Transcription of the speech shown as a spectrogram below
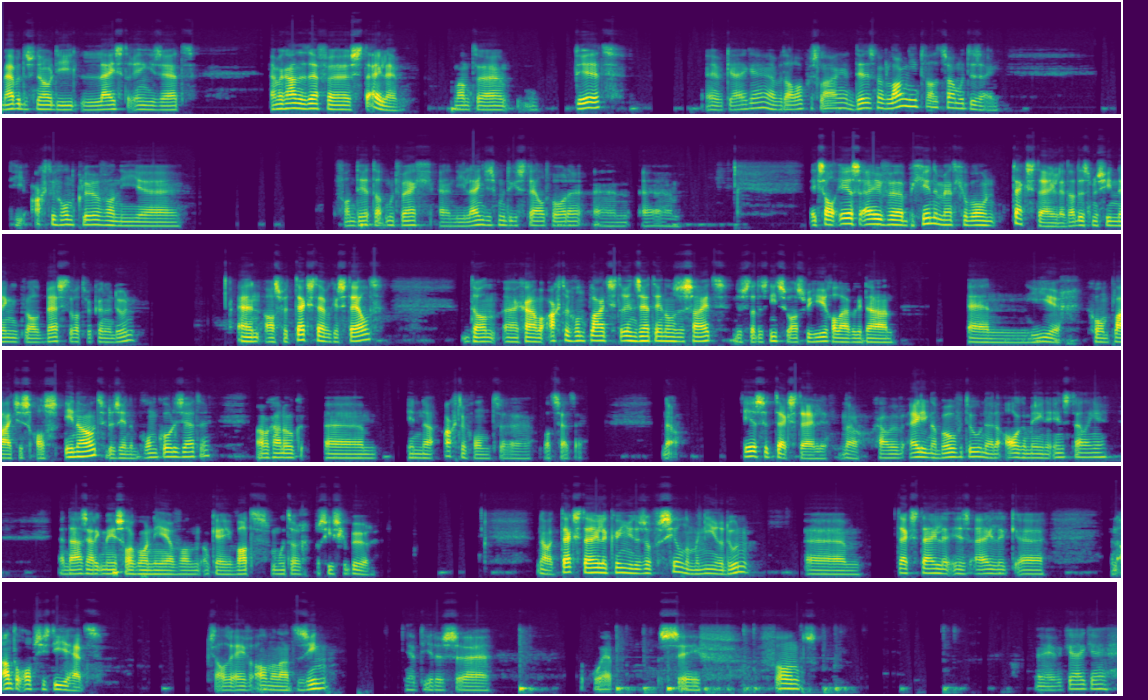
we hebben dus nou die lijst erin gezet. En we gaan het even stijlen. Want uh, dit, even kijken, hebben we het al opgeslagen. Dit is nog lang niet wat het zou moeten zijn. Die achtergrondkleur van die, uh, van dit, dat moet weg. En die lijntjes moeten gesteld worden. En uh, ik zal eerst even beginnen met gewoon tekststijlen. Dat is misschien denk ik wel het beste wat we kunnen doen. En als we tekst hebben gesteld, dan uh, gaan we achtergrondplaatjes erin zetten in onze site. Dus dat is niet zoals we hier al hebben gedaan. En hier gewoon plaatjes als inhoud, dus in de broncode zetten. Maar we gaan ook uh, in de achtergrond uh, wat zetten. Nou, eerste tekststijlen. Nou, gaan we eigenlijk naar boven toe, naar de algemene instellingen. En daar zet ik meestal gewoon neer van, oké, wat moet er precies gebeuren? Nou, tekststijlen kun je dus op verschillende manieren doen. Um, tekststijlen is eigenlijk uh, een aantal opties die je hebt. Ik zal ze even allemaal laten zien. Je hebt hier dus uh, web save font. Even kijken.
